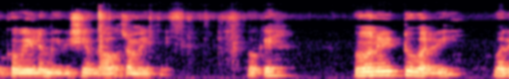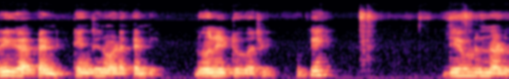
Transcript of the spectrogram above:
ఒకవేళ మీ విషయం అవసరమైతే. Okay? No need to worry. Worry కాకండి. టెన్షన్ పడకండి. No need to worry. Okay? దేవుడు ఉన్నాడు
